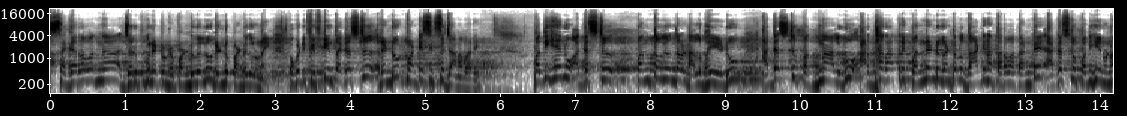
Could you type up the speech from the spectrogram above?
సగర్వంగా జరుపుకునేటువంటి పండుగలు రెండు పండుగలు ఉన్నాయి ఒకటి ఫిఫ్టీన్త్ ఆగస్ట్ రెండు ట్వంటీ సిక్స్త్ జనవరి పదిహేను ఆగస్టు పంతొమ్మిది వందల నలభై ఏడు ఆగస్టు పద్నాలుగు అర్ధరాత్రి పన్నెండు గంటలు దాటిన తర్వాత అంటే ఆగస్టు పదిహేనున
